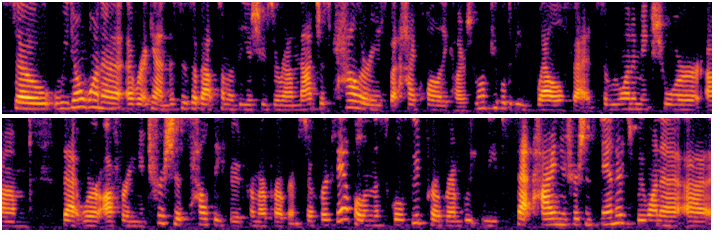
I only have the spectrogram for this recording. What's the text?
So we don't want to ever, again, this is about some of the issues around not just calories, but high quality calories. We want people to be well fed. So we want to make sure um, that we're offering nutritious, healthy food from our program. So, for example, in the school food program, we, we've set high nutrition standards. We want to uh,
